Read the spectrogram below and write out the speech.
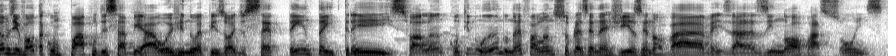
Estamos de volta com o Papo de Sabiá, hoje no episódio 73, falando, continuando, né, falando sobre as energias renováveis, as inovações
